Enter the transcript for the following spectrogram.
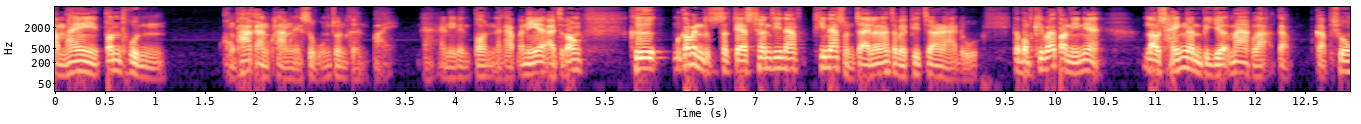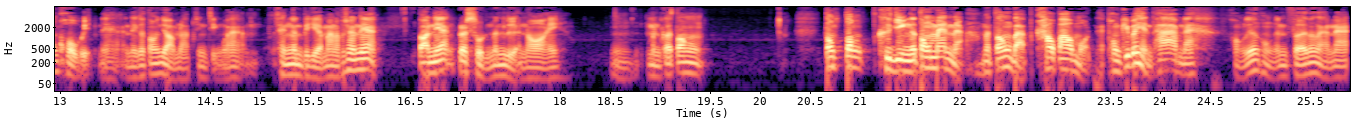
ทำให้ต้นทุนของภาคการคลังเนี่ยสูงจนเกินไป นะอันนี้เป็นต้นนะครับ อันนี้อาจจะต้องคือมันก็เป็น suggestion ที่น่าที่น่าสนใจแล้วน่าจะไปพิจารณาดู แต่ผมคิดว่าตอนนี้เนี่ยเราใช้เงินไปเยอะมากละกับกับช่วงโควิดเนี่ยอันนี้ก็ต้องยอมรับจริง ๆ ว่าใช้เงินไปเยอะมากเพราะฉะนั้นเนี่ยตอนนี้กระสุนมันเหลือน้อยมันก็ต้องต้องต้องคือยิงก็ต้องแม่นอะ มันต้องแบบเข้าเป้าหมด ผมคิดว่าเห็นภาพนะขของเรื่องของเงินเฟ้อต่างๆนะ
